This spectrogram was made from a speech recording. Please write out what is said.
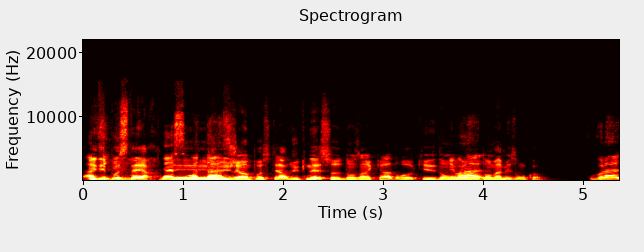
a Et des posters. j'ai un poster du CNES dans un cadre qui est dans, voilà. dans ma maison quoi. Voilà,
